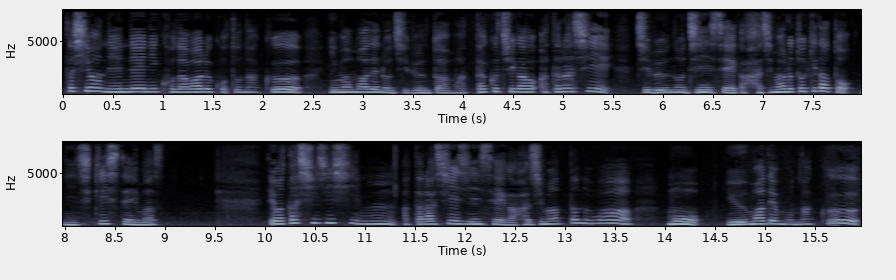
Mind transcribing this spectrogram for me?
私は年齢にこだわることなく今までの自分とは全く違う新しい自分の人生が始まる時だと認識しています。で、私自身、新しい人生が始まったのは、もう言うまでもなく、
